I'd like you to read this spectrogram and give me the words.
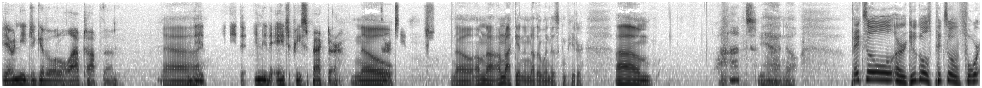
Yeah, we need to get a little laptop then. Uh, You need, you need, a- you need an HP Spectre no, 13. no, I'm not. I'm not getting another Windows computer. Um, What? Yeah, no. Pixel or Google's Pixel 4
